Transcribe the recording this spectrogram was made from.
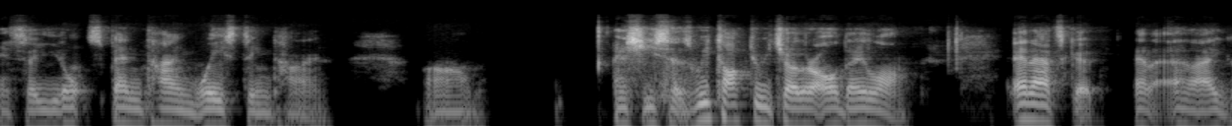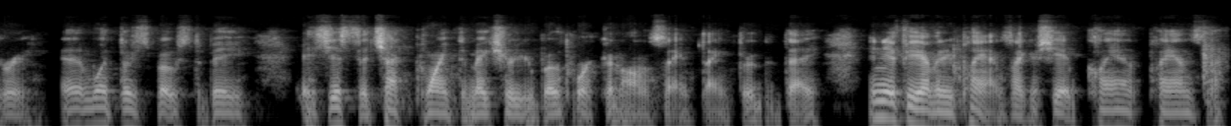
And so you don't spend time wasting time. Um, and she says, we talk to each other all day long. And that's good. And, and I agree. And what they're supposed to be is just a checkpoint to make sure you're both working on the same thing through the day. And if you have any plans, like if she had plan, plans to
